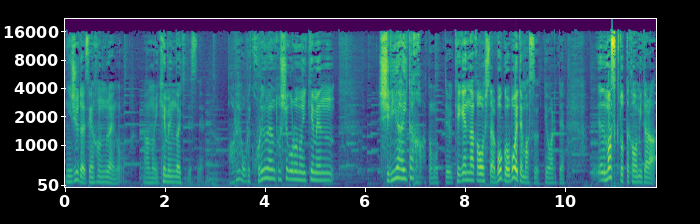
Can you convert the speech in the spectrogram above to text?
20代前半ぐらいのあのイケメンがいてですね、あれ俺これぐらいの年頃のイケメン知り合いいたかと思って、怪げな顔したら僕覚えてますって言われて、マスク取った顔見たら、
